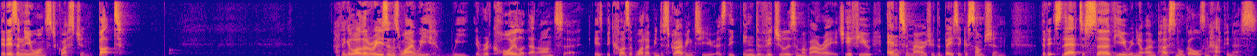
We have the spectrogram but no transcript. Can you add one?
it is a nuanced question, but I think a lot of the reasons why we, we recoil at that answer is because of what I've been describing to you as the individualism of our age. If you enter marriage with the basic assumption that it's there to serve you in your own personal goals and happiness,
